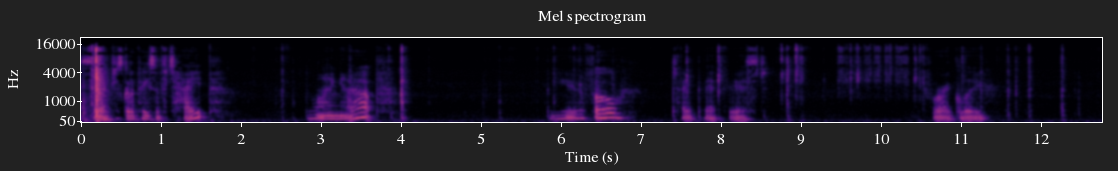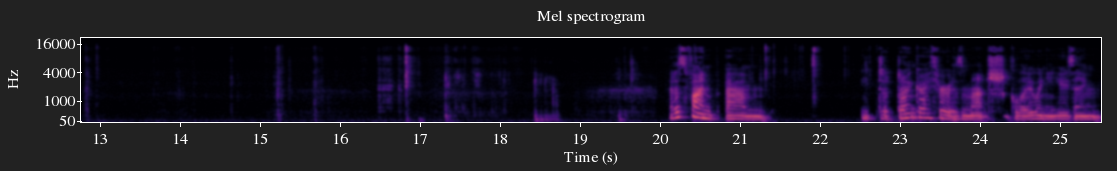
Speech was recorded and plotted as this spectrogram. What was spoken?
So I've just got a piece of tape, lining it up. Beautiful. Tape that first before I glue. I just find um, don't go through as much glue when you're using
